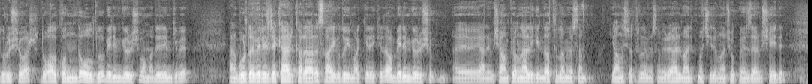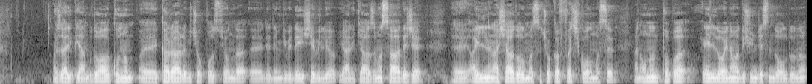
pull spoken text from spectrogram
duruşu var. Doğal konumda olduğu benim görüşüm ama dediğim gibi yani burada verilecek her karara saygı duymak gerekirdi ama benim görüşüm e, yani Şampiyonlar Ligi'nde hatırlamıyorsam yanlış hatırlamıyorsam bir Real Madrid maçıydı buna çok benzer bir şeydi. Özellikle yani bu doğal konum e, kararı birçok pozisyonda e, dediğim gibi değişebiliyor. Yani Kazım'ın sadece e, elinin aşağıda olması, çok hafif açık olması, yani onun topa elle oynama düşüncesinde olduğunu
